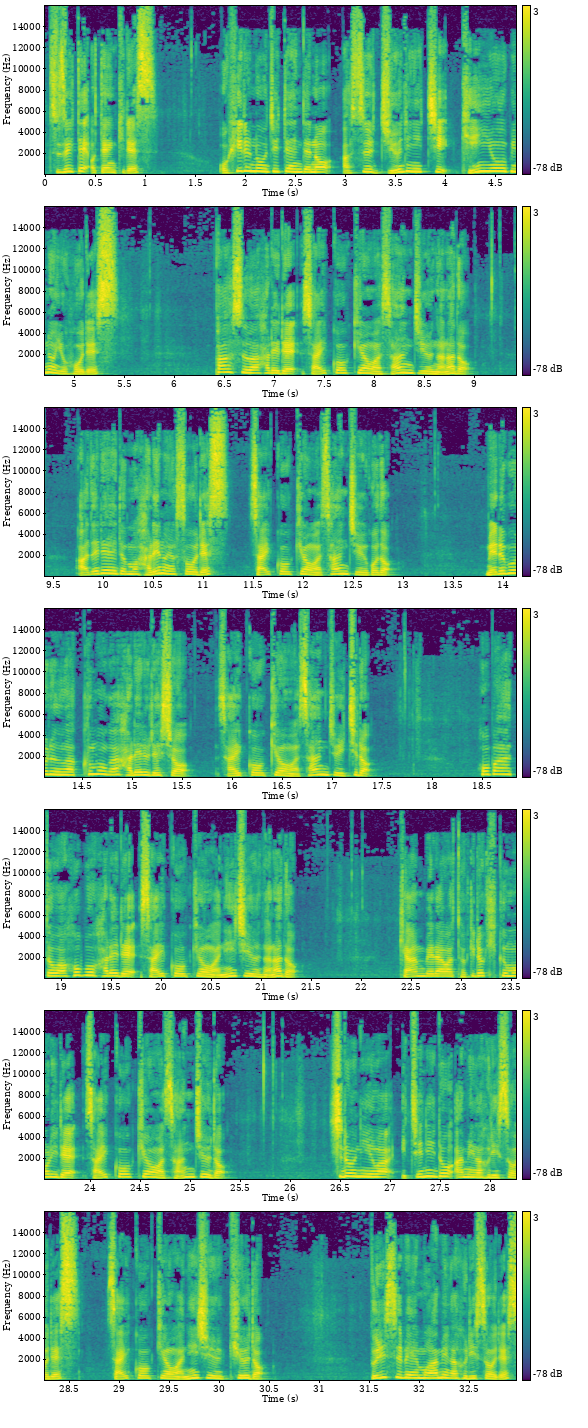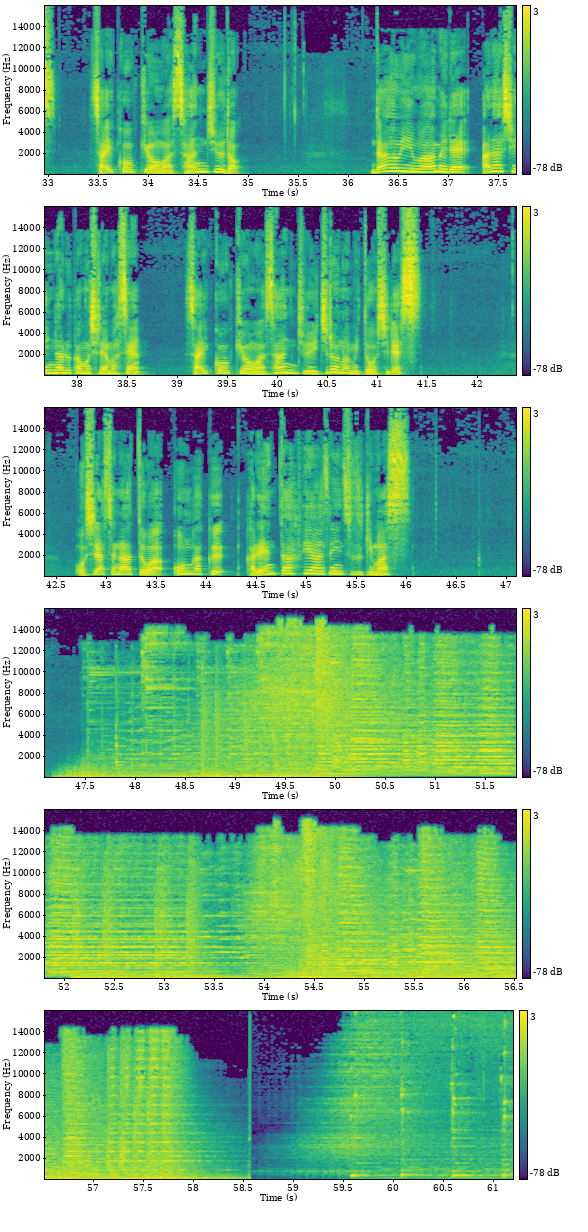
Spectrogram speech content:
続いてお天気です。お昼の時点での明日12日金曜日の予報です。パースは晴れで最高気温は37度。アデレードも晴れの予想です。最高気温は35度。メルボルンは雲が晴れるでしょう。最高気温は31度。ホバートはほぼ晴れで最高気温は27度。キャンベラは時々曇りで最高気温は30度。シドニーは1、2度雨が降りそうです。最高気温は29度。ブリスベンも雨が降りそうです。最高気温は30度。ダーウィンは雨で嵐になるかもしれません。最高気温は31度の見通しです。お知らせの後は音楽、カレンターフェアーズに続きます。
